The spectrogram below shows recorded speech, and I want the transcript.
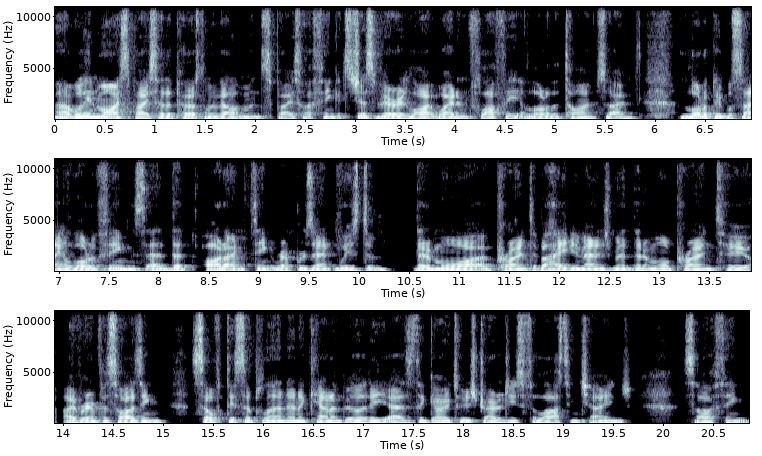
Uh, well, in my space, so the personal development space, I think it's just very lightweight and fluffy a lot of the time. So, a lot of people saying a lot of things that, that I don't think represent wisdom, that are more prone to behavior management, that are more prone to overemphasizing self discipline and accountability as the go to strategies for lasting change. So, I think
